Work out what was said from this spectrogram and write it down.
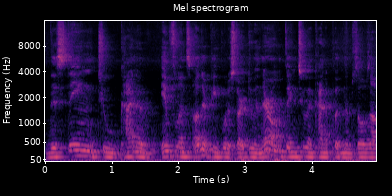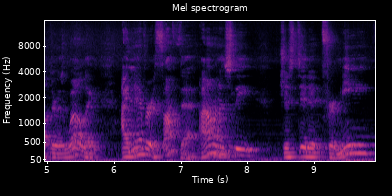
this thing to kind of influence other people to start doing their own thing too and kind of putting themselves out there as well like I never thought that. I honestly just did it for me,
